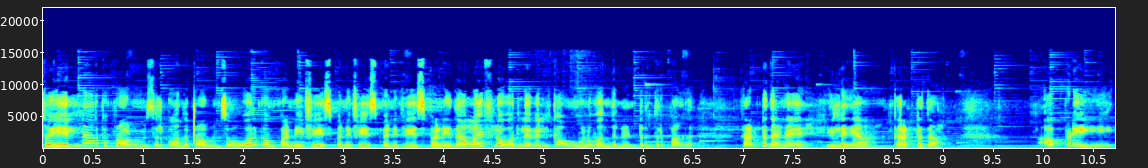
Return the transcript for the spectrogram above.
ஸோ எல்லாருக்கும் ப்ராப்ளம்ஸ் இருக்கும். அந்த ப்ராப்ளம்ஸ் ஓவர் கம் பண்ணி ஃபேஸ் பண்ணி ஃபேஸ் பண்ணி ஃபேஸ் பண்ணி தான் லைஃப்பில் ஒரு லெவலுக்கு அவங்களும் வந்து நின்றுருந்துருப்பாங்க. கரெக்டு தானே? இல்லையா? கரெக்டு தான். அப்படி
